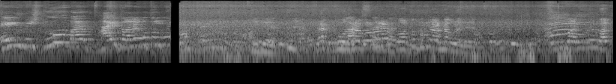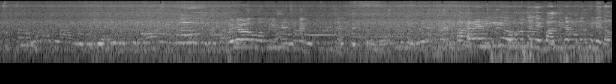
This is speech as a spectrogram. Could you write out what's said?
এই মিষ্টু ভাই জলের বোতল কত কিছু রান্না করে দেয় ভাত বালতিটার মধ্যে ফেলে দাও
